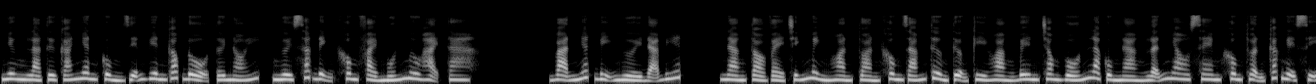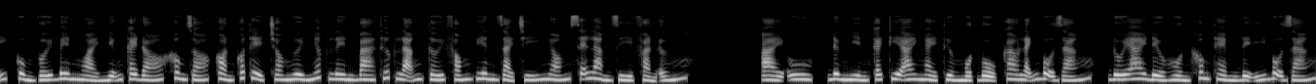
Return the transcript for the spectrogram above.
nhưng là từ cá nhân cùng diễn viên góc độ tới nói, ngươi xác định không phải muốn mưu hại ta. Vạn nhất bị người đã biết, nàng tỏ vẻ chính mình hoàn toàn không dám tưởng tượng kỳ hoàng bên trong vốn là cùng nàng lẫn nhau xem không thuận các nghệ sĩ cùng với bên ngoài những cái đó không gió còn có thể cho ngươi nhấc lên ba thước lãng tới phóng viên giải trí nhóm sẽ làm gì phản ứng. Ai u, đừng nhìn cái kia ai ngày thường một bộ cao lãnh bộ dáng, đối ai đều hồn không thèm để ý bộ dáng,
